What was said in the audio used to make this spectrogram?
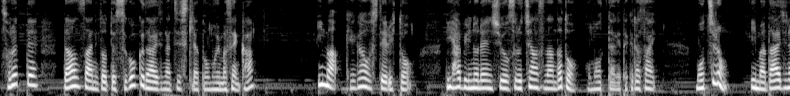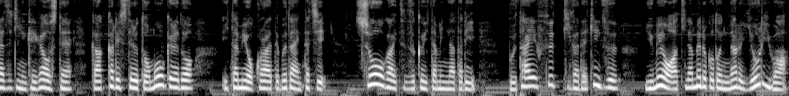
それって、ダンサーにとってすごく大事な知識だと思いませんか？今、怪我をしている人、リハビリの練習をするチャンスなんだと思ってあげてください。もちろん、今大事な時期に怪我をしてがっかりしてると思うけれど、痛みをこらえて舞台に立ち、生涯続く痛みになったり、舞台復帰ができず、夢を諦めることになるよりは、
